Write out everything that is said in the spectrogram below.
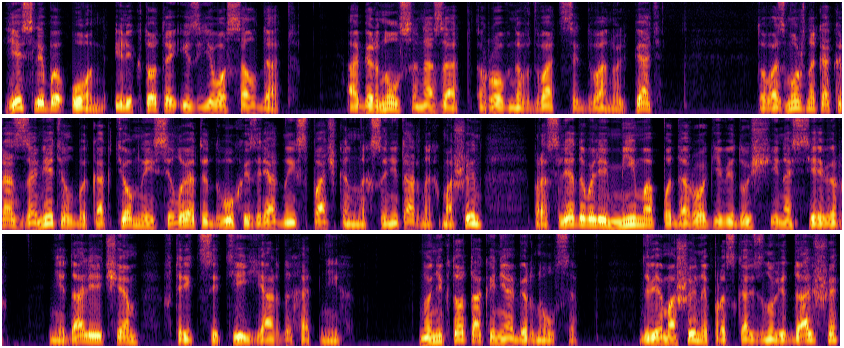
Если бы он или кто-то из его солдат обернулся назад ровно в 22.05, то, возможно, как раз заметил бы, как темные силуэты двух изрядно испачканных санитарных машин проследовали мимо по дороге, ведущей на север, не далее, чем в тридцати ярдах от них. Но никто так и не обернулся. Две машины проскользнули дальше,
